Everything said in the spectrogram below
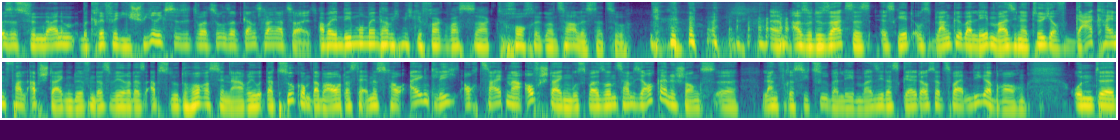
ist es für meine Begriffe die schwierigste Situation seit ganz langer Zeit. Aber in dem Moment habe ich mich gefragt, was sagt Jorge González dazu? ähm, also du sagst es, es geht ums blanke Überleben, weil sie natürlich auf gar keinen Fall absteigen dürfen. Das wäre das absolute Horrorszenario. Dazu kommt aber auch, dass der MSV eigentlich auch zeitnah aufsteigen muss, weil sonst haben sie auch keine Chance, äh, langfristig zu überleben, weil sie das Geld aus der zweiten Liga brauchen. Und äh,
